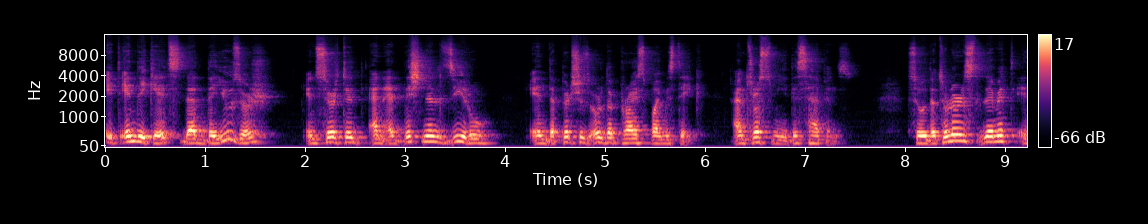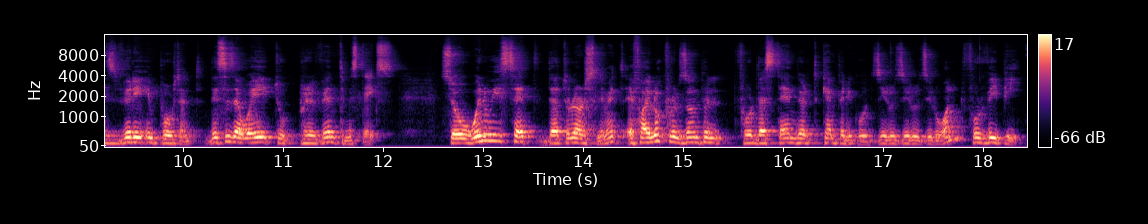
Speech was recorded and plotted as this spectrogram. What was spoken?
it indicates that the user inserted an additional zero in the purchase order price by mistake. And trust me, this happens. So the tolerance limit is very important. This is a way to prevent mistakes. So when we set the tolerance limit, if I look, for example, for the standard company code 0001 for VP,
